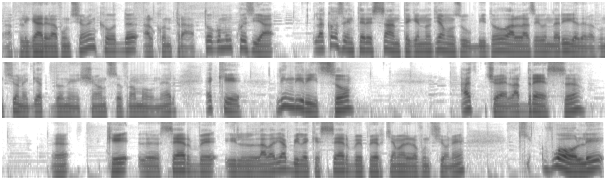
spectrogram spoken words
applicare la funzione encode al contratto. Comunque sia, la cosa interessante che notiamo subito alla seconda riga della funzione get donations from owner è che l'indirizzo, cioè l'address, eh, che eh, serve il, la variabile che serve per chiamare la funzione vuole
